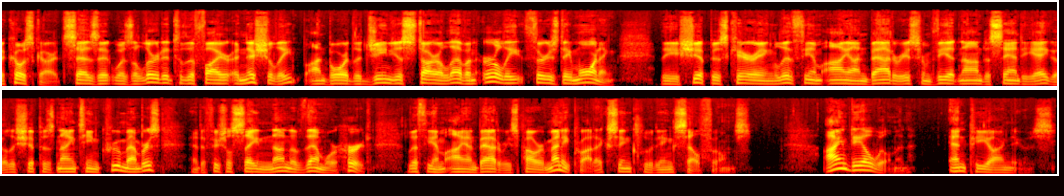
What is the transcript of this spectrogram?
The Coast Guard says it was alerted to the fire initially on board the Genius Star 11 early Thursday morning. The ship is carrying lithium ion batteries from Vietnam to San Diego. The ship has 19 crew members, and officials say none of them were hurt. Lithium ion batteries power many products, including cell phones. I'm Dale Willman, NPR News.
